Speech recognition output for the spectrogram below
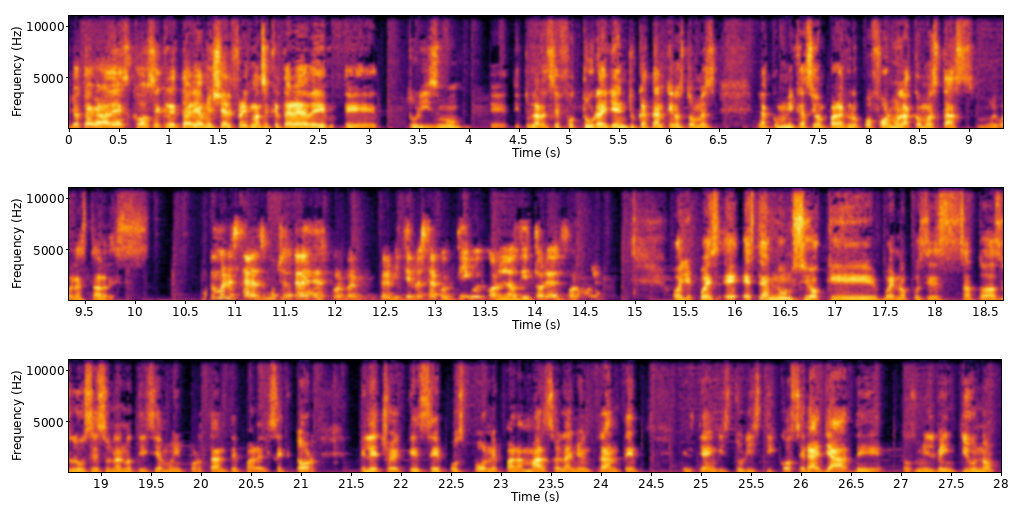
Yo te agradezco, secretaria Michelle Friedman, secretaria de, Turismo, eh, titular de Cefotura allá en Yucatán, que nos tomes la comunicación para Grupo Fórmula. ¿Cómo estás? Muy buenas tardes. Muy buenas tardes, muchas gracias por permitirme estar contigo y con el auditorio de Fórmula. Oye, pues eh, este anuncio que, bueno, pues es a todas luces una noticia muy importante para el sector, el hecho de que se pospone para marzo del año entrante el tianguis turístico, será ya de 2021.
